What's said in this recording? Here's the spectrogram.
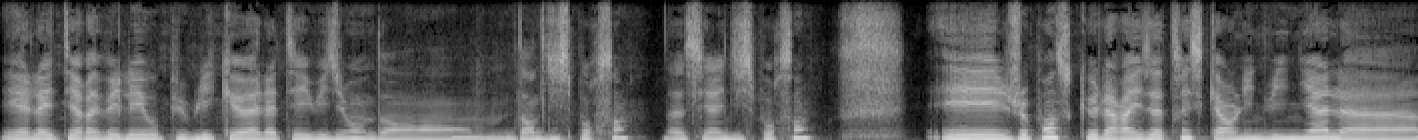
et elle a été révélée au public euh, à la télévision dans, dans 10%, la série 10%. Et je pense que la réalisatrice Caroline Vignal a,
